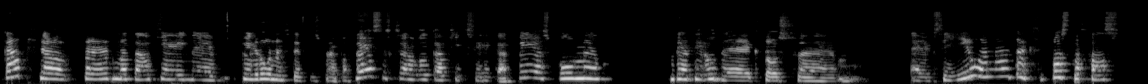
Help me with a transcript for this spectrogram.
Κάποια πράγματα, okay, είναι, πληρούν αυτές τις προϋποθέσεις. Ξέρω εγώ κάποιοι ξηροί καρποί, ας πούμε, διατηρούνται εκτός ε, ε, ψυγείου, αλλά εντάξει, πώς θα φας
